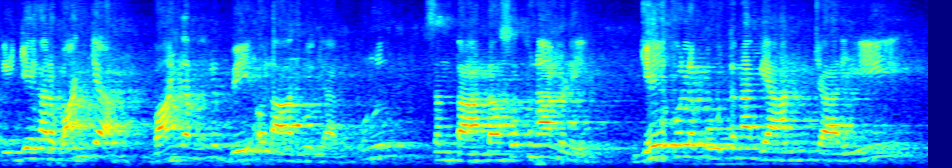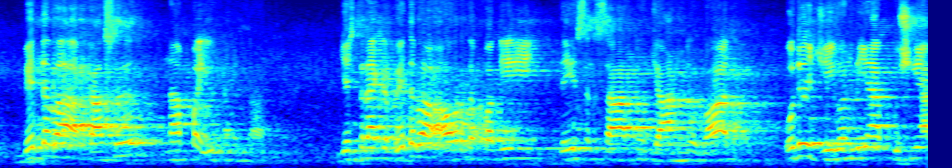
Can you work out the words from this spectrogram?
ਕੀਜੇ ਹਰ ਵਾਂਝਾ। ਵਾਂਝ ਦਾ ਮਤਲਬ ਬੇਔਲਾਦ ਹੋ ਜਾਵੇ। ਉਹਨੂੰ ਸੰਤਾਨ ਦਾ ਸੁੱਖ ਨਾ ਮਿਲੇ। ਜੇ ਕੁਲ ਪੂਤ ਨਾ ਗਿਆਨ ਵਿਚਾਰੀ, ਵਿਧਵਾ ਕਸ ਨਾ ਭਈ ਮਹਿਤਾ ਜਿਸ ਤਰ੍ਹਾਂ ਇੱਕ ਵਿਧਵਾ ਔਰਤ ਪਤੀ ਦੇ ਸੰਸਾਰ ਤੋਂ ਜਾਣ ਤੋਂ ਬਾਅਦ ਉਹਦੇ ਜੀਵਨ ਦੀਆਂ ਖੁਸ਼ੀਆਂ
